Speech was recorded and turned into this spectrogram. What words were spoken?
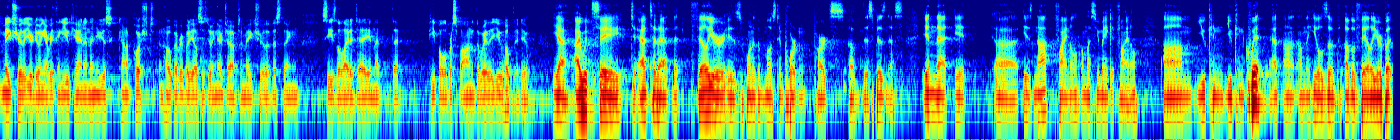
Make sure that you're doing everything you can, and then you just kind of pushed and hope everybody else is doing their job to make sure that this thing sees the light of day and that that people respond the way that you hope they do. Yeah, I would say to add to that that failure is one of the most important parts of this business, in that it uh, is not final unless you make it final. Um, you can you can quit at, on, on the heels of, of a failure, but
